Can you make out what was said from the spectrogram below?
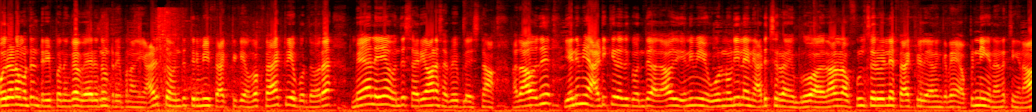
ஒரு இடம் மட்டும் ட்ரை பண்ணுங்கள் வேறு எதுவும் ட்ரை பண்ணாங்க அடுத்து வந்து திரும்பி ஃபேக்ட்ரிக்கு அவங்க ஃபேக்ட்ரியை பொறுத்தவரை மேலேயே வந்து சரியான சர்வே பிளேஸ் தான். அதாவது எனிமையை அடிக்கிறதுக்கு வந்து அதாவது எனிமையை ஒரு நொடியில் என்னை அடிச்சிடுறேன் ப்ரோ அதனால் நான் ஃபுல் சர்வேலே ஃபேக்ட்ரியில் இறங்குறேன் அப்படின்னு நீங்கள் நினச்சிங்கன்னா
